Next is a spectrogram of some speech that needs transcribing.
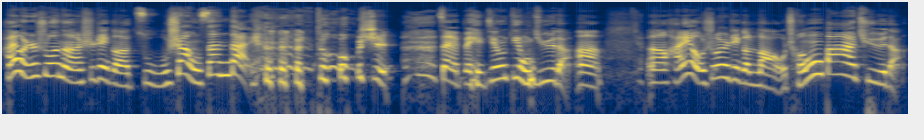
还有人说呢是这个祖上三代 都是在北京定居的啊。呃，还有说是这个老城八区的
